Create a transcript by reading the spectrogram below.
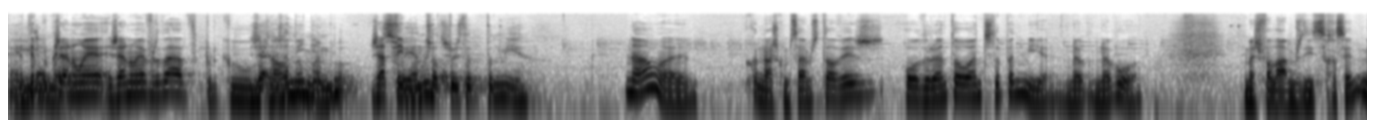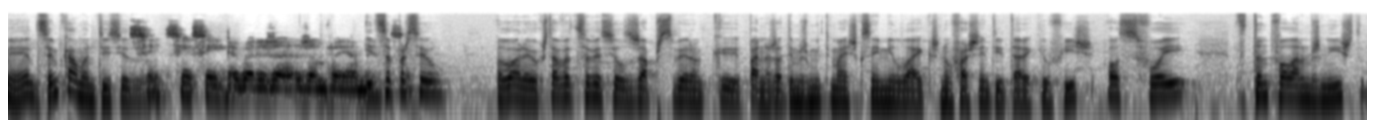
É Até porque já não, é, já não é verdade, porque o Já, jornal já não me Minho. lembro. já se tem foi antes ou muitos. depois da pandemia. Não, eh, nós começámos talvez ou durante ou antes da pandemia, na, na boa. Mas falámos disso recentemente, sempre que há uma notícia do... Sim, sim, sim. Agora já, já me veio à mente. e desapareceu. Agora, eu gostava de saber se eles já perceberam que pá, nós já temos muito mais que 100 mil likes, não faz sentido estar aqui o fixe, ou se foi de tanto falarmos nisto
